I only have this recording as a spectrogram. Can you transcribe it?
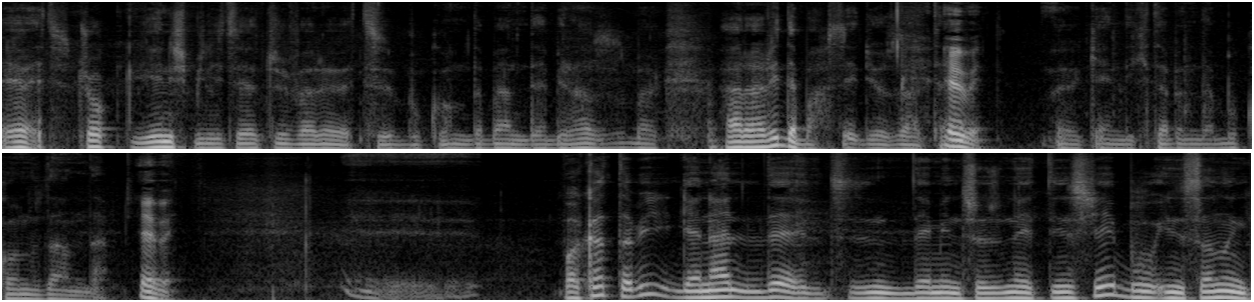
evet çok geniş bir literatür var evet bu konuda ben de biraz bak Harari de bahsediyor zaten. Evet. E, kendi kitabında bu konudan da. Evet. Ee, Fakat tabii genelde sizin demin sözünü ettiğiniz şey bu insanın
